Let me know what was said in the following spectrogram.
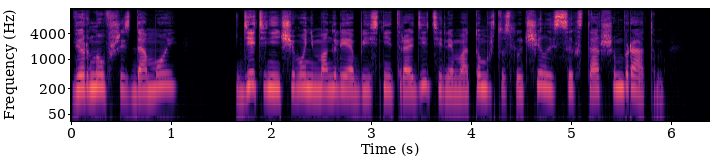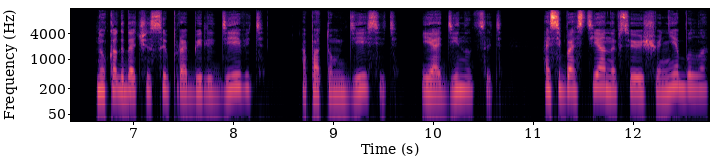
Вернувшись домой, дети ничего не могли объяснить родителям о том, что случилось с их старшим братом — но когда часы пробили девять, а потом десять и одиннадцать, а Себастьяна все еще не было,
